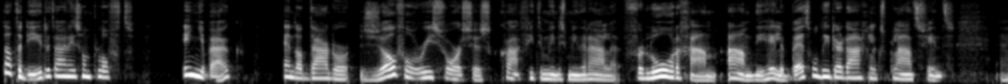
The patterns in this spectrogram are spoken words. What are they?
dat de dierentuin is ontploft in je buik. En dat daardoor zoveel resources qua vitamines, mineralen verloren gaan aan die hele battle die er dagelijks plaatsvindt. Uh,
